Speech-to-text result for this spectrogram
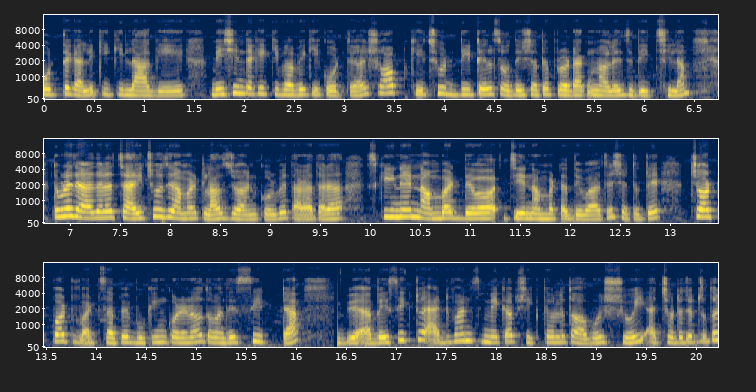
করতে গেলে কি কি লাগে, মেশিনটাকে কীভাবে কি করতে হয়, সব কিছুর ডিটেলস ওদের সাথে প্রোডাক্ট নলেজ দিচ্ছিলাম। তোমরা যারা যারা চাইছো যে আমার ক্লাস জয়েন করবে, তারা তারা স্ক্রিনের নাম্বার দেওয়া, যে নাম্বারটা দেওয়া আছে, সেটাতে চটপট হোয়াটসঅ্যাপে বুকিং করে নাও তোমাদের সিটটা বেসিক টু অ্যাডভান্স মেকআপ শিখতে হলে তো অবশ্যই, আর ছোটো ছোটো তো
